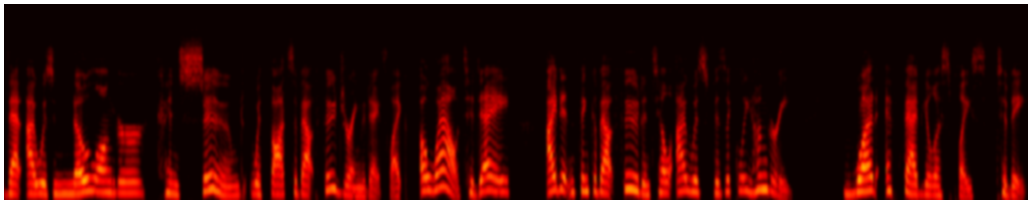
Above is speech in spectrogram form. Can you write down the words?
that I was no longer consumed with thoughts about food during the day. It's like, oh, wow, today I didn't think about food until I was physically hungry. What a fabulous place to be.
